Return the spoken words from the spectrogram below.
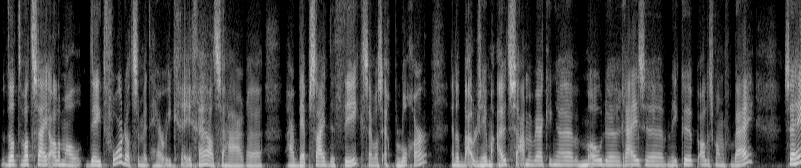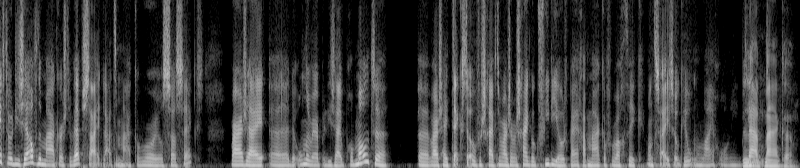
Dat wat zij allemaal deed voordat ze met Harry kreeg. Hè, had ze haar, uh, haar website, The Thick. Zij was echt blogger. En dat bouwde ze helemaal uit. Samenwerkingen, mode, reizen, make-up, alles kwam voorbij. Zij heeft door diezelfde makers de website laten maken, Royal Sussex waar zij uh, de onderwerpen die zij promoten, uh, waar zij teksten over schrijft en waar ze waarschijnlijk ook video's bij gaat maken, verwacht ik. Want zij is ook heel online georiënteerd. Laat maken.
